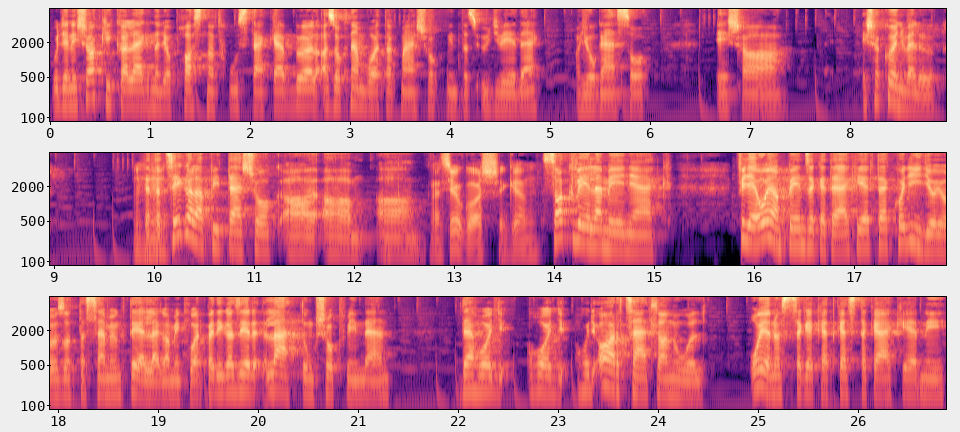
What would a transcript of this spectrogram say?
ugyanis akik a legnagyobb hasznot húzták ebből, azok nem voltak mások, mint az ügyvédek, a jogászok és a, és a könyvelők. Uh-huh. Tehát a cégalapítások, a, a, a... Ez jogos, igen. Szakvélemények, Figyelj, olyan pénzeket elkértek, hogy így olyózott a szemünk tényleg, amikor pedig azért láttunk sok mindent, de hogy, hogy, hogy arcátlanul olyan összegeket kezdtek elkérni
